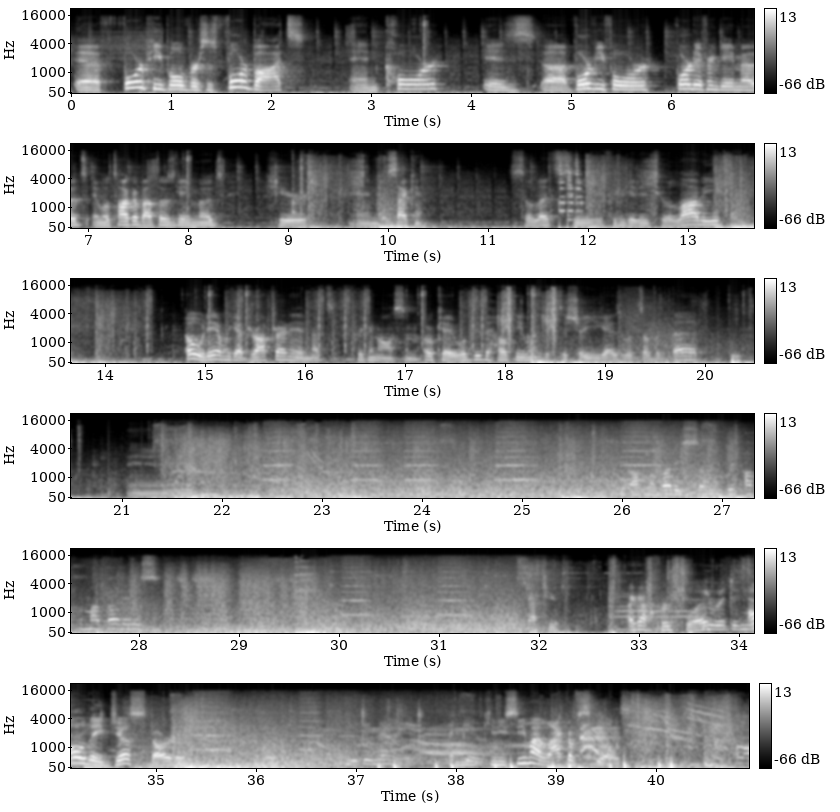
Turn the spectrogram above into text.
uh, four people versus four bots, and core is uh, 4v4, four different game modes, and we'll talk about those game modes here in a second. So let's see if we can get into a lobby. Oh damn, we got dropped right in. That's freaking awesome. Okay, we'll do the healthy one just to show you guys what's up with that. And buddies, son. Get off of my buddies. Got you. I got first blood. Oh, they just started. You denied. Can you, can you see my lack of skills?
